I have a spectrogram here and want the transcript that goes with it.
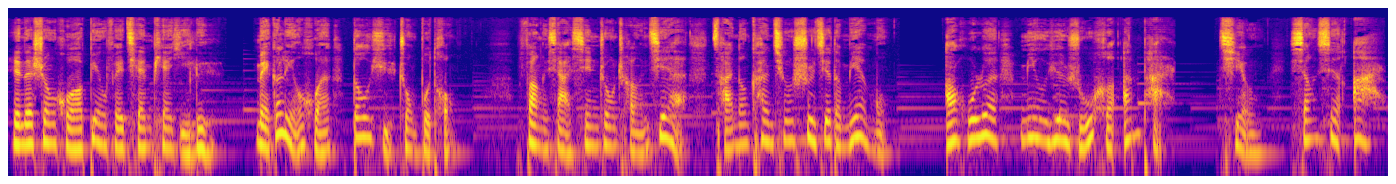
人的生活并非千篇一律，每个灵魂都与众不同。放下心中成见，才能看清世界的面目。而无论命运如何安排，请相信爱，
